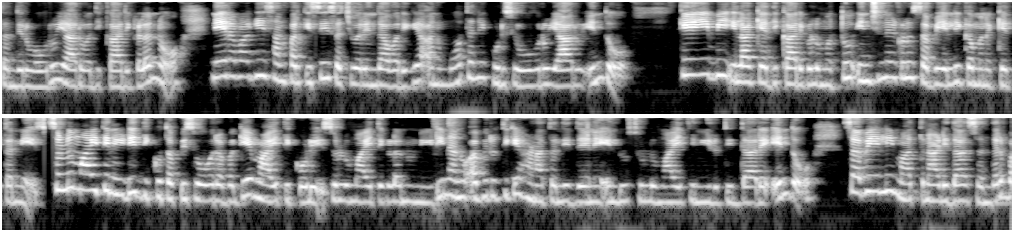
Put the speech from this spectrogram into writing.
ತಂದಿರುವವರು ಯಾರು ಅಧಿಕಾರಿಗಳನ್ನು ನೇರವಾಗಿ ಸಂಪರ್ಕಿಸಿ ಸಚಿವರಿಂದ ಅವರಿಗೆ ಅನುಮೋದನೆ ಕೊಡಿಸಿರುವವರು ಯಾರು ಎಂದು ಕೆಇಬಿ ಇಲಾಖೆ ಅಧಿಕಾರಿಗಳು ಮತ್ತು ಇಂಜಿನಿಯರ್ಗಳು ಸಭೆಯಲ್ಲಿ ಗಮನಕ್ಕೆ ತನ್ನಿ. ಸುಳ್ಳು ಮಾಹಿತಿ ನೀಡಿ ದಿಕ್ಕು ತಪ್ಪಿಸುವವರ ಬಗ್ಗೆ ಮಾಹಿತಿ ಕೊಡಿ. ಸುಳ್ಳು ಮಾಹಿತಿಗಳನ್ನು ನೀಡಿ ನಾನು ಅಭಿವೃದ್ಧಿಗೆ ಹಣ ತಂದಿದ್ದೇನೆ ಎಂದು ಸುಳ್ಳು ಮಾಹಿತಿ ನೀಡುತ್ತಿದ್ದಾರೆ ಎಂದು ಸಭೆಯಲ್ಲಿ ಮಾತನಾಡಿದ ಸಂದರ್ಭ,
